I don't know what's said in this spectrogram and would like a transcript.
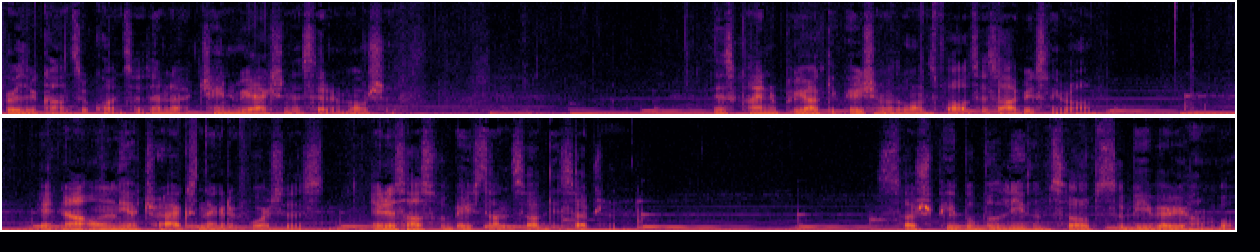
further consequences and a chain reaction is set in motion. This kind of preoccupation with one's faults is obviously wrong. It not only attracts negative forces, it is also based on self deception. Such people believe themselves to be very humble,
